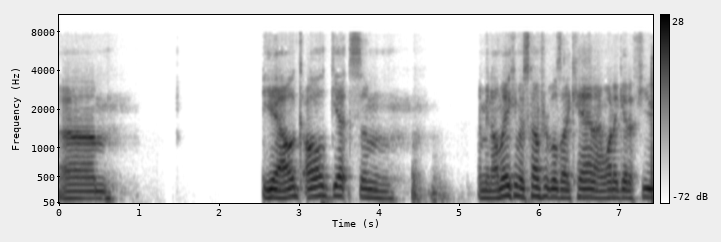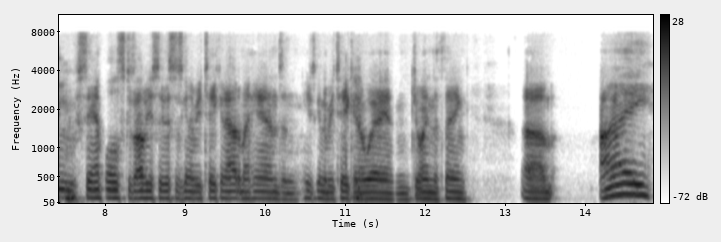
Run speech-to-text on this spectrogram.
Um, yeah, I'll I'll get some. I mean, I'll make him as comfortable as I can. I want to get a few samples because obviously this is going to be taken out of my hands and he's going to be taken Yeah. away and join the thing. Um, I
